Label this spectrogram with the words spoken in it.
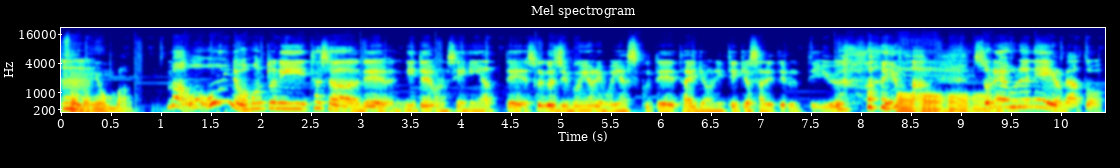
うん3番、4番。まあ、お多いのは本当に他社で似たような製品あって、それが自分よりも安くて大量に提供されてるっていう。今、それは売れねえよなと。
